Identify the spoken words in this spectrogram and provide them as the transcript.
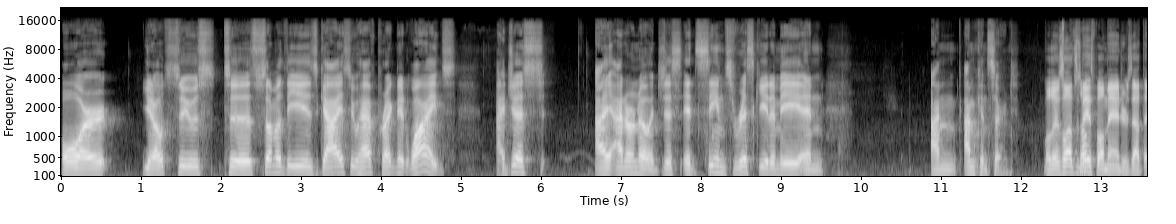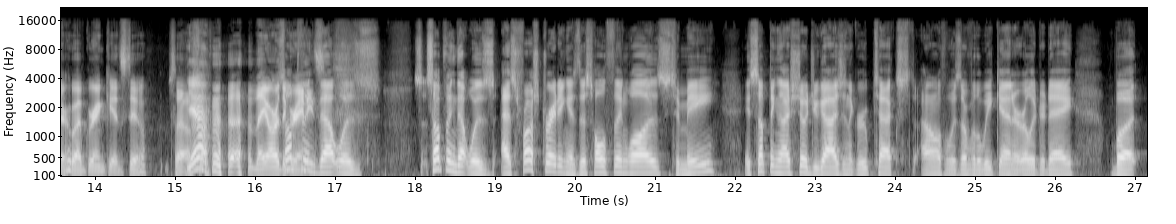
Or, you know, to, to some of these guys who have pregnant wives. I just I I don't know, it just it seems risky to me and I'm I'm concerned. Well, there's lots of Some, baseball managers out there who have grandkids too. So yeah, they are the something grannies. that was something that was as frustrating as this whole thing was to me. Is something that I showed you guys in the group text. I don't know if it was over the weekend or earlier today, but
